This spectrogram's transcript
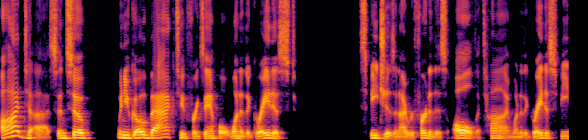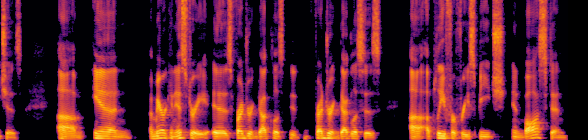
odd to us. And so when you go back to, for example, one of the greatest speeches, and I refer to this all the time, one of the greatest speeches um, in American history is Frederick Douglass, Frederick Douglass's uh, a plea for free speech in Boston.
